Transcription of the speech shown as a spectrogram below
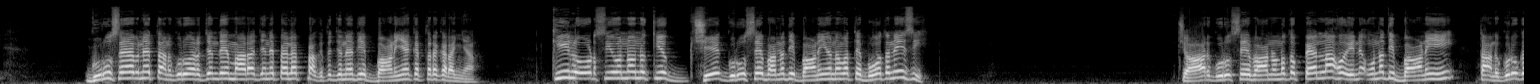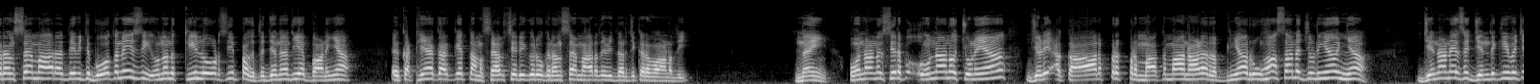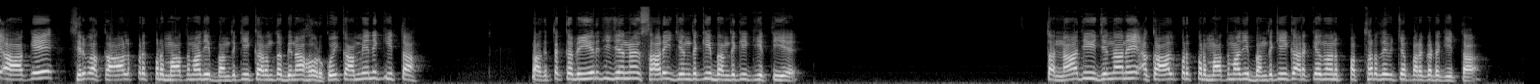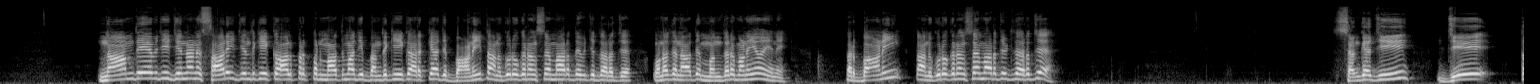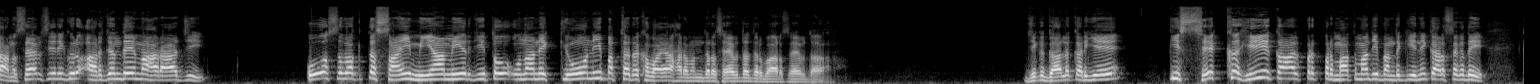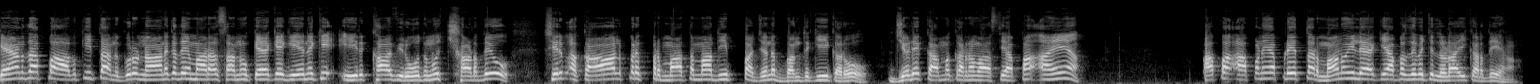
ਗੁਰੂ ਸਾਹਿਬ ਨੇ, ਧੰਨ ਗੁਰੂ ਅਰਜਨ ਦੇਵ ਮਹਾਰਾਜ ਜੀ ਨੇ ਪਹਿਲਾਂ ਭਗਤ ਜਨਾਂ ਦੀਆਂ ਬਾਣੀਆਂ ਇਕੱਤਰ ਕਰਾਈਆਂ। ਕੀ ਲੋੜ ਸੀ ਉਹਨਾਂ ਨੂੰ ਕਿ ਛੇ ਗੁਰੂ ਸਾਹਿਬਾਨਾਂ ਦੀ ਬਾਣੀ ਉਹਨਾਂ ਵਾਸਤੇ ਬਹੁਤ ਨਹੀਂ ਸੀ? ਚਾਰ ਗੁਰੂ ਸਾਹਿਬਾਨ ਉਹਨਾਂ ਤੋਂ ਪਹਿਲਾਂ ਹੋਏ ਨੇ, ਉਹਨਾਂ ਦੀ ਬਾਣੀ ਧੰਨ ਗੁਰੂ ਗ੍ਰੰਥ ਸਾਹਿਬ ਮਹਾਰਾਜ ਦੇ ਵਿੱਚ ਬਹੁਤ ਨਹੀਂ ਸੀ। ਉਹਨਾਂ ਨੂੰ ਕੀ ਲੋੜ ਸੀ ਭਗਤ ਜਨਾਂ ਦੀਆਂ ਬਾਣੀਆਂ ਇਕੱਠੀਆਂ ਕਰਕੇ ਧੰਨ ਸਾਹਿਬ ਸ੍ਰੀ ਗੁਰੂ ਗ੍ਰੰਥ ਸਾਹਿਬ ਮਹਾਰਾਜ ਦੇ ਵਿੱਚ ਦਰਜ ਕਰਵਾਉਣ ਦੀ? ਨਹੀਂ, ਉਹਨਾਂ ਨੇ ਸਿਰਫ ਉਹਨਾਂ ਨੂੰ ਚੁਣਿਆ ਜਿਹੜੇ ਅਕਾਲ ਪੁਰਖ ਪ੍ਰਮਾਤਮਾ ਨਾਲ ਰੱਬੀਆਂ ਰੂਹਾਂ ਸਨ ਜੁੜੀਆਂ ਹੋਈਆਂ, ਜਿਨ੍ਹਾਂ ਨੇ ਇਸ ਜ਼ਿੰਦਗੀ ਵਿੱਚ ਆ ਕੇ ਸਿਰਫ ਅਕਾਲ ਪੁਰਖ ਪ੍ਰਮਾਤਮਾ ਦੀ ਬੰਦਗੀ ਕਰਨ ਤੋਂ ਬਿਨਾ ਹੋਰ ਕੋਈ ਕੰਮ ਹੀ ਨਹੀਂ ਕੀਤਾ। ਭਗਤ ਕਬੀਰ ਜੀ ਜਿਨ੍ਹਾਂ ਨੇ ਸਾਰੀ ਜ਼ਿੰਦਗੀ ਬੰਦਗੀ ਕੀਤੀ ਹੈ ਧੰਨਾ ਜੀ, ਜਿਨ੍ਹਾਂ ਨੇ ਅਕਾਲ ਪੁਰਖ ਪਰਮਾਤਮਾ ਦੀ ਬੰਦਗੀ ਕਰਕੇ ਉਹਨਾਂ ਨੂੰ ਪੱਥਰ ਦੇ ਵਿੱਚ ਪ੍ਰਗਟ ਕੀਤਾ। ਨਾਮਦੇਵ ਜੀ, ਜਿਨ੍ਹਾਂ ਨੇ ਸਾਰੀ ਜ਼ਿੰਦਗੀ ਅਕਾਲ ਪੁਰਖ ਪਰਮਾਤਮਾ ਦੀ ਬੰਦਗੀ ਕਰਕੇ ਅੱਜ ਬਾਣੀ ਧੰਨ ਗੁਰੂ ਗ੍ਰੰਥ ਸਾਹਿਬ ਮਹਾਰਾਜ ਦੇ ਵਿੱਚ ਦਰਜ ਹੈ। ਉਹਨਾਂ ਦੇ ਨਾਂ ਤੇ ਮੰਦਿਰ ਬਣੇ ਹੋਏ ਨੇ। ਪਰ ਬਾਣੀ ਧੰਨ ਗੁਰੂ ਗ੍ਰੰਥ ਸਾਹਿਬ ਮਹਾਰਾਜ ਦੇ ਵਿੱਚ ਦਰਜ ਹੈ। ਸੰਗਤ ਜੀ, ਜੇ ਧੰਨ ਸਾਹਿਬ ਸ੍ਰੀ ਗੁਰੂ ਅਰਜਨ ਦੇਵ ਮਹਾਰਾਜ ਜੀ, ਉਸ ਵਕਤ ਸਾਈਂ ਮੀਆਂ ਮੀਰ ਜੀ ਤੋਂ ਉਹਨਾਂ ਨੇ ਕਿਉਂ ਨਹੀਂ ਪੱਥਰ ਰਖਵਾਇਆ ਹਰਮੰਦਰ ਸਾਹਿਬ ਦਾ, ਦਰਬਾਰ ਸਾਹਿਬ ਦਾ? ਜੇ ਗੱਲ ਕਰੀਏ ਕਿ ਸਿੱਖ ਹੀ ਅਕਾਲ ਪੁਰਖ ਪਰਮਾਤਮਾ ਦੀ ਬੰਦਗੀ ਨਹੀਂ ਕਰ ਸਕਦੇ, ਕਹਿਣ ਦਾ ਭਾਵ ਕਿ ਧੰਨ ਗੁਰੂ ਨਾਨਕ ਦੇ ਮਹਾਰਾਜ ਸਾਨੂੰ ਕਹਿ ਕੇ ਗਏ ਨੇ ਕਿ ਈਰਖਾ ਵਿਰੋਧ ਨੂੰ ਛੱਡ ਦਿਓ, ਸਿਰਫ ਅਕਾਲ ਪੁਰਖ ਪਰਮਾਤਮਾ ਦੀ ਭਜਨ ਬੰਦਗੀ ਕਰੋ, ਜਿਹੜੇ ਕੰਮ ਕਰਨ ਵਾਸਤੇ ਆਪਾਂ ਆਏ ਆ, ਆਪਾਂ ਆਪਣੇ ਆਪਣੇ ਧਰਮਾਂ ਨੂੰ ਹੀ ਲੈ ਕੇ ਆਪਸ ਦੇ ਵਿੱਚ ਲੜਾਈ ਕਰਦੇ ਹਾਂ।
